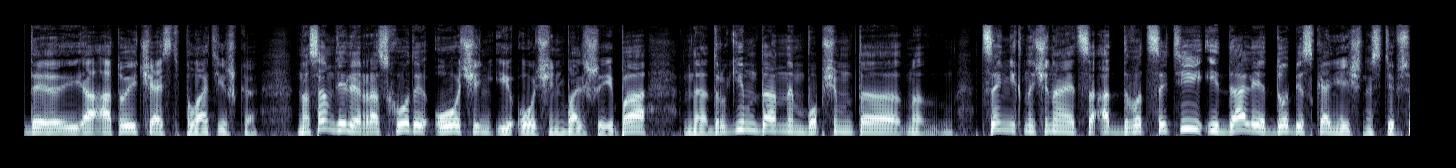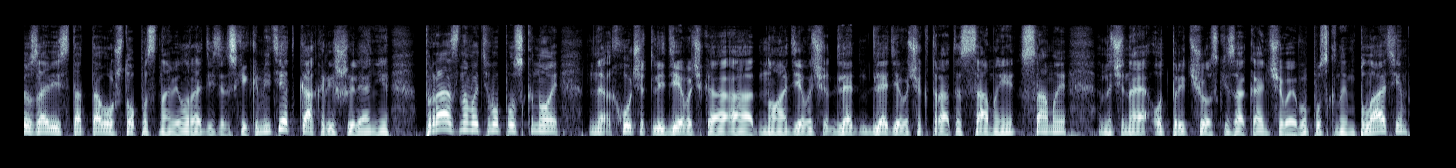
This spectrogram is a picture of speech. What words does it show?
да, а, а то и часть платьишка. На самом деле расходы очень и очень большие. По другим данным, в общем-то, ценник начинается от 20 и далее до бесконечности. Все зависит от того, что постановил родительский комитет, как решили они праздновать выпускной, хочет ли девочка, а, ну а девоч, для, для девочек траты самые-самые, начиная от прически, заканчивая выпускным платьем,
